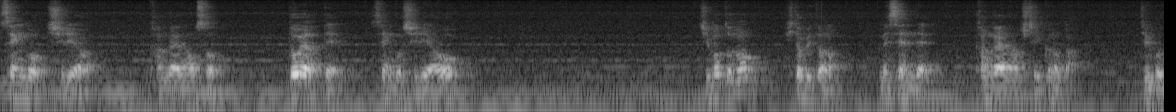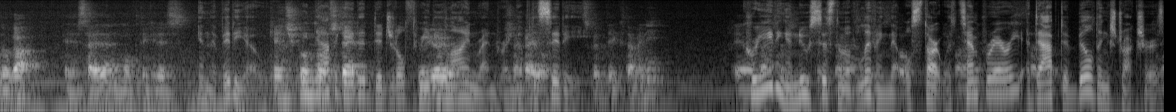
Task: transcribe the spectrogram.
ー、戦後シリアを考え直そうどうやって戦後シリアを地元の人々の目線で考え直していくのかということが最大の目的です。In the video, we navigated digital 3D line rendering of the city. Creating a new system of living that will start with temporary, adaptive building structures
